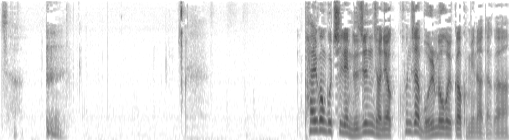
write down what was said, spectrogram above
자. 8097님 늦은 저녁 혼자 뭘 먹을까 고민하다가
